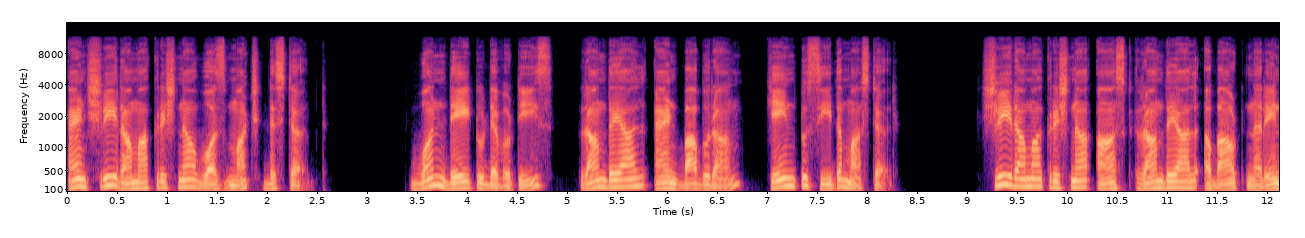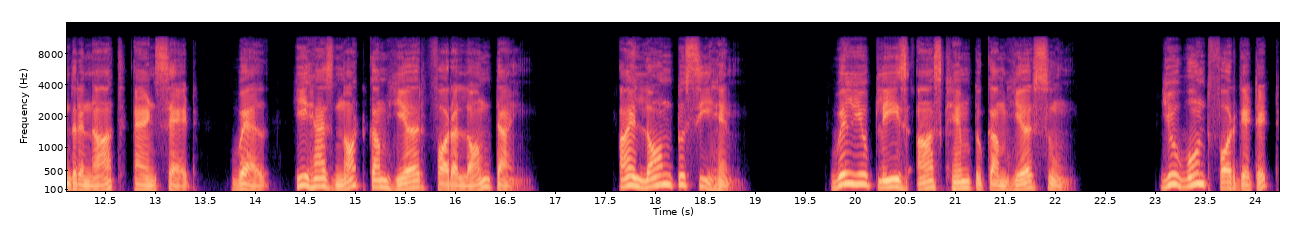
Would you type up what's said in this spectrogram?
and Sri Ramakrishna was much disturbed. One day two devotees, Ramdayal and Baburam, came to see the master. Sri Ramakrishna asked Ramdayal about Narendranath and said, Well, he has not come here for a long time. I long to see him. Will you please ask him to come here soon? You won't forget it.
